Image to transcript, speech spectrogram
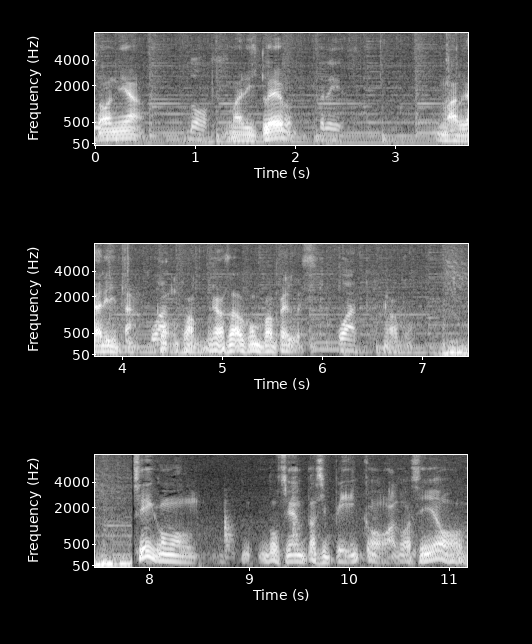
Sonia, Dos. Maricler, Tres. Margarita, Cuatro. con- con- casado con papeles. Cuatro. Sí, como 200 y pico, o algo así, o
